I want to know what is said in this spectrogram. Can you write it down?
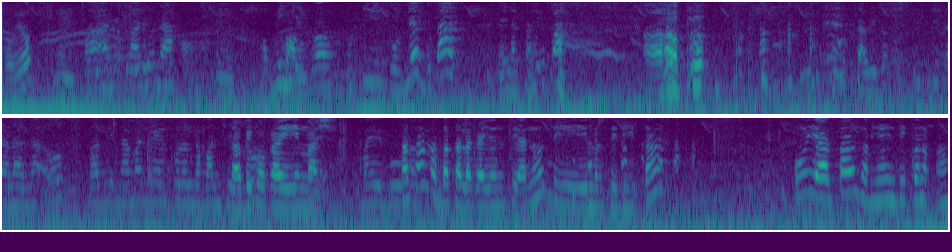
Tuyo? Hmm. Ah, ano, kalis na ako. Hmm. Mukbang ko. Puti ko. Ne, butas. Ay, nagtahi pa. Ah, po. Sabi ko, hindi talaga, oh. Bagay naman ngayon ko lang napansin. Sabi ko kay Imash, kasama ba talaga yun si ano, si Mercedita? Oo yata, sabi niya hindi ko na, ah,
